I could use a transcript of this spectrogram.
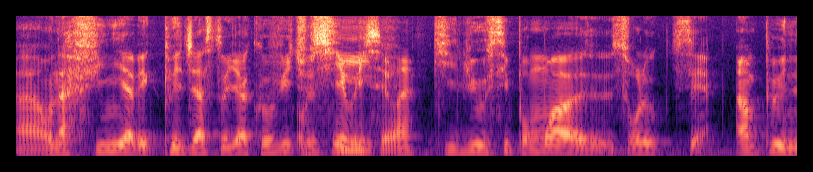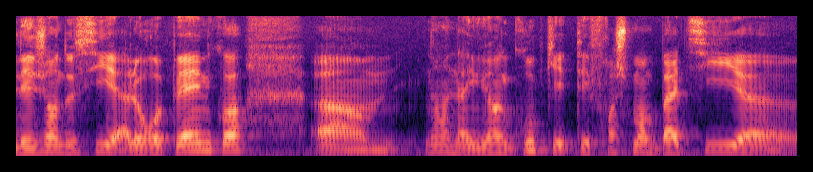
Euh, on a fini avec Peja Stojakovic aussi, Aussi, oui, c'est vrai. qui lui aussi pour moi, euh, sur le, c'est un peu une légende aussi à l'européenne, quoi. Euh, non, on a eu un groupe qui était franchement bâti. euh,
